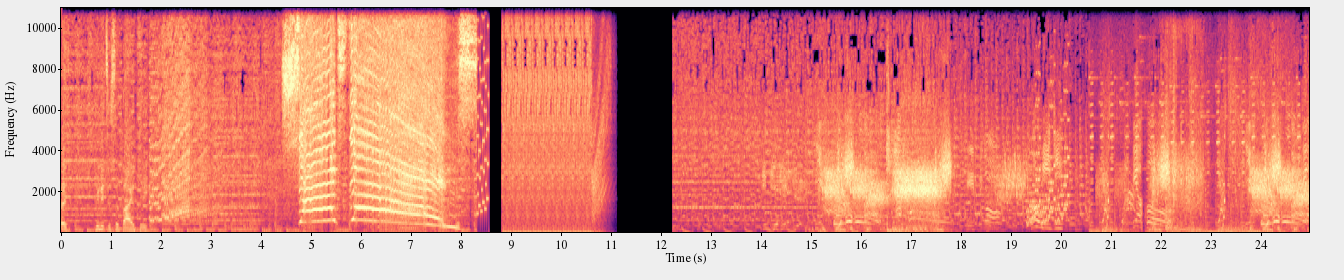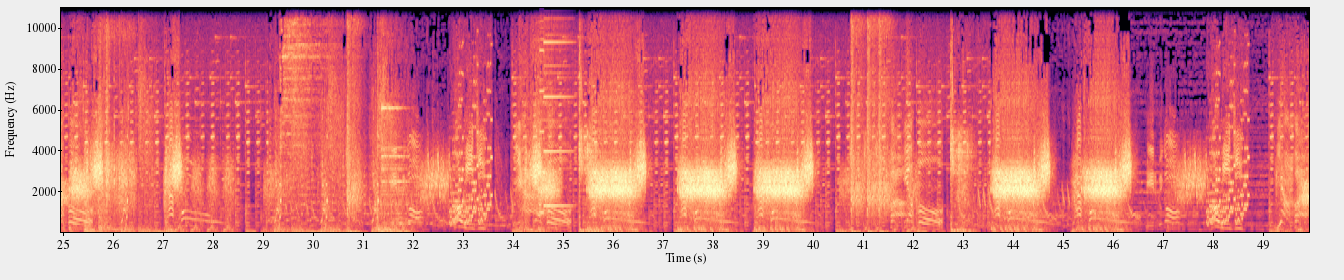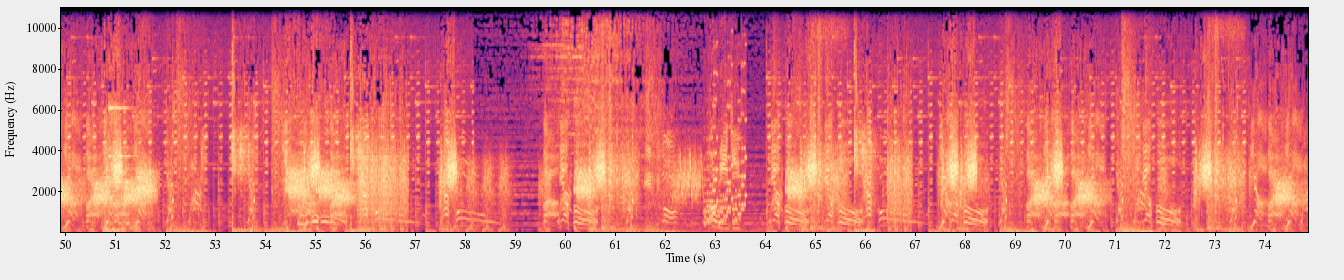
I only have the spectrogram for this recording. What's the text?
But we need to survive the Substance! Here we go. Luigi! Yahoo! Luigi! Yahoo! Yahoo! Here we go. Luigi! Yahoo! Here we go. Luigi! Yahoo! Yahoo! Yahoo! Yahoo!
